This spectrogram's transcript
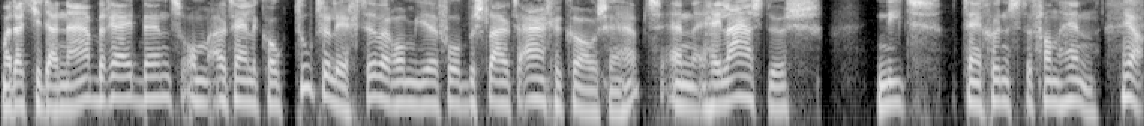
Maar dat je daarna bereid bent om uiteindelijk ook toe te lichten waarom je voor besluit aangekozen hebt. En helaas dus niet ten gunste van hen. Ja.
